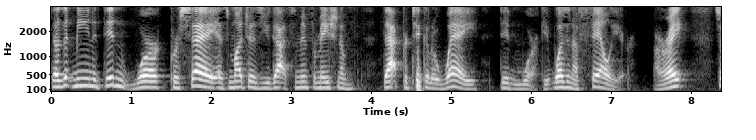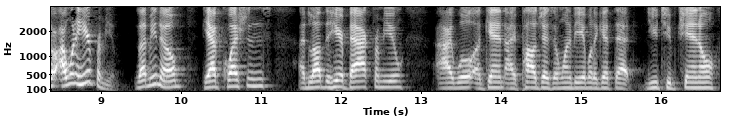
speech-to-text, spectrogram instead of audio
doesn't mean it didn't work per se as much as you got some information of that particular way didn't work. It wasn't a failure. All right? So I want to hear from you. Let me know. If you have questions, I'd love to hear back from you. I will, again, I apologize. I want to be able to get that YouTube channel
